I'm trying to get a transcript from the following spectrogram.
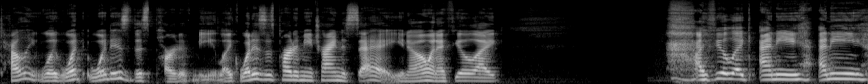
telling? Like, what what is this part of me? Like, what is this part of me trying to say? You know? And I feel like I feel like any any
